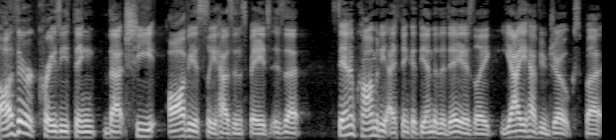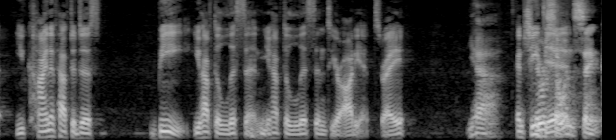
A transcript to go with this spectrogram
other crazy thing that she obviously has in spades is that stand up comedy, I think at the end of the day is like, yeah, you have your jokes, but you kind of have to just be. You have to listen. You have to listen to your audience, right? Yeah, And she they were did. so in sync.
